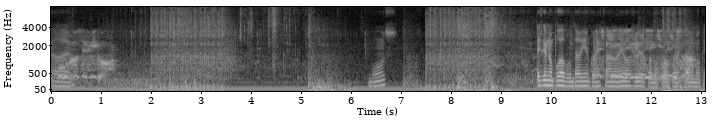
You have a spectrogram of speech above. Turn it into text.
A ver, U2 enemigo. vamos. Es que no puedo apuntar bien con esta arma, es horrible cuando juego con esta arma, ¿ok?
